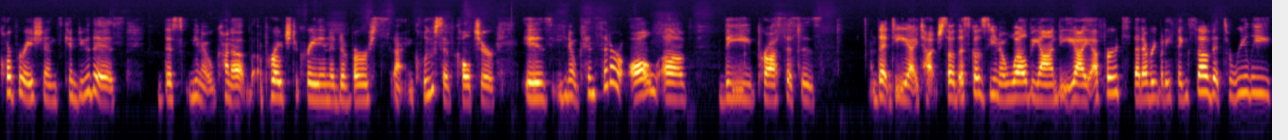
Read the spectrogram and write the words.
corporations can do this, this, you know, kind of approach to creating a diverse, uh, inclusive culture is, you know, consider all of the processes that DEI touch. So this goes, you know, well beyond DEI efforts that everybody thinks of. It's really,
